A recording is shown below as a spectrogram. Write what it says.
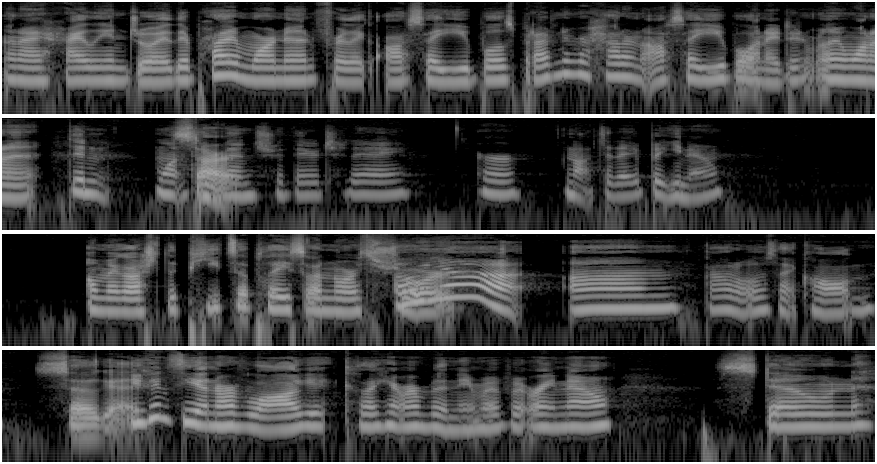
and I highly enjoyed. They're probably more known for like acai bowls, but I've never had an acai bowl, and I didn't really want to. Didn't want Start. to venture there today, or not today, but you know. Oh my gosh, the pizza place on North Shore, Oh yeah. Um, God, what was that called? so good. You can see it in our vlog because I can't remember the name of it right now. Stone.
